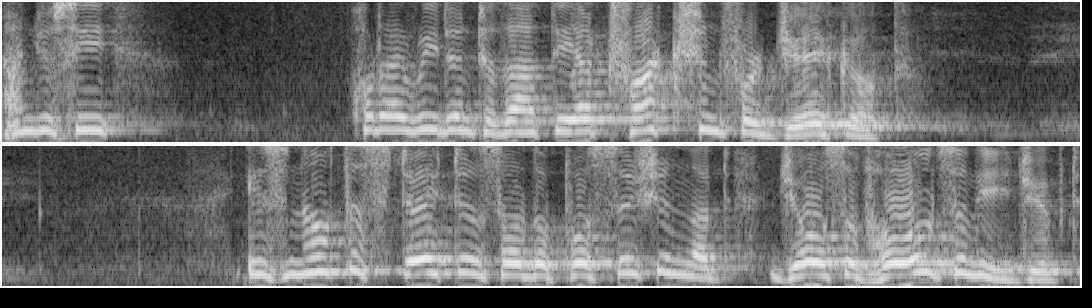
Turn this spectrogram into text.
And you see, what I read into that, the attraction for Jacob is not the status or the position that Joseph holds in Egypt,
